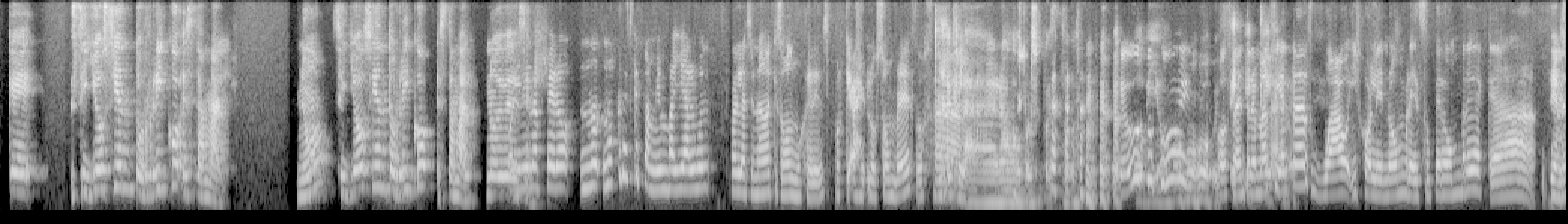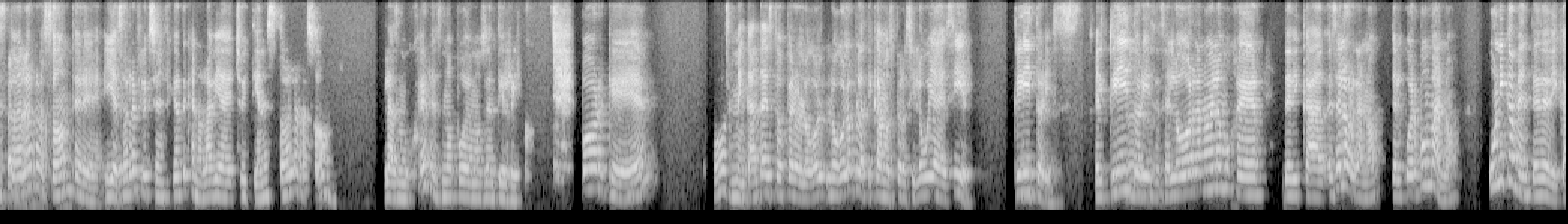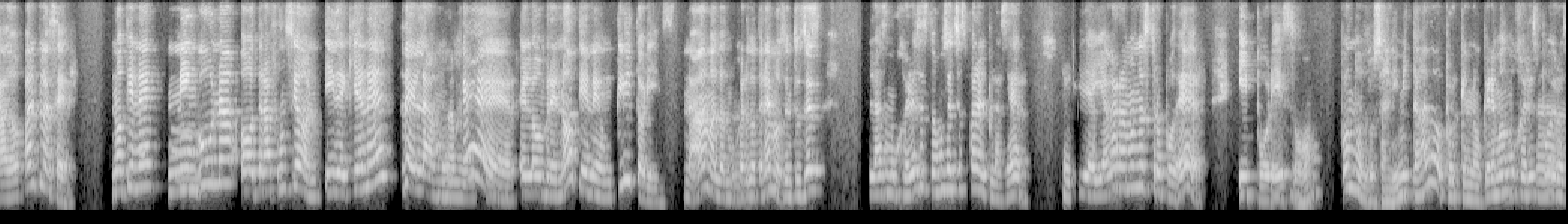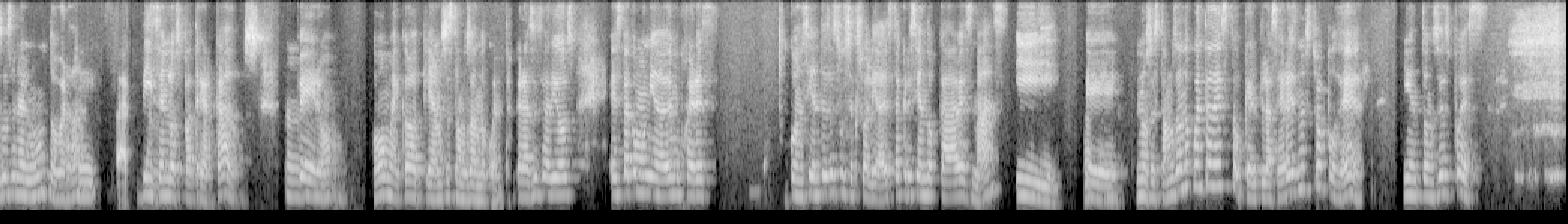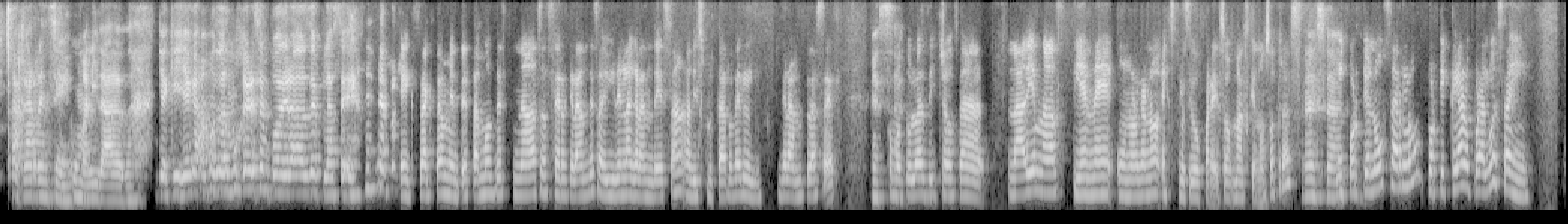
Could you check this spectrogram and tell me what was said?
que si yo siento rico está mal ¿no? Si yo siento rico, está mal, no debe de ser. pero ¿no, ¿no crees que también vaya algo relacionado a que somos mujeres? Porque los hombres, o sea... Ah, claro, por supuesto. o sea, entre más sientas, wow, híjole, nombre, súper hombre acá. Tienes toda la razón, Tere. Y esa reflexión, fíjate que no la había hecho y tienes toda la razón. Las mujeres no podemos sentir rico. Porque me encanta esto, pero luego, luego lo platicamos, pero sí lo voy a decir. Clítoris. El clítoris es el órgano de la mujer dedicado, es el órgano del cuerpo humano únicamente dedicado al placer. No tiene ninguna otra función. ¿Y de quién es? De la mujer. El hombre no tiene un clítoris. Nada más las mujeres lo tenemos. Entonces, las mujeres estamos hechas para el placer. Y de ahí agarramos nuestro poder. Y por eso pues nos los han limitado porque no queremos mujeres ah. poderosas en el mundo, ¿verdad? Dicen los patriarcados. Pero, oh my God, que ya nos estamos dando cuenta. Gracias a Dios, esta comunidad de mujeres conscientes de su sexualidad está creciendo cada vez más y eh, nos estamos dando cuenta de esto, que el placer es nuestro poder. Y entonces, pues, agárrense, humanidad, que aquí llegamos las mujeres empoderadas de placer. Exactamente, estamos destinadas a ser grandes, a vivir en la grandeza, a disfrutar del gran placer. Como tú lo has dicho, o sea, nadie más tiene un órgano exclusivo para eso más que nosotras. ¿Y por qué no usarlo? Porque claro, por algo está ahí.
